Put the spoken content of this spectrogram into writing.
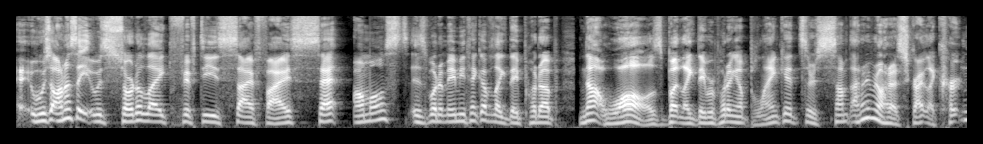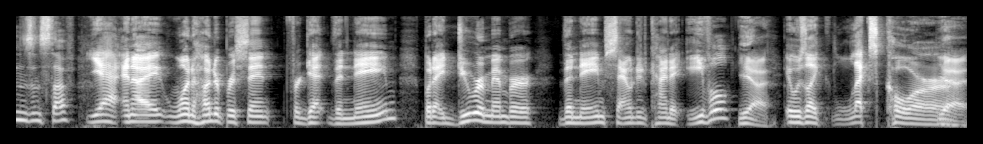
it was honestly it was sort of like 50s sci-fi set almost is what it made me think of like they put up not walls but like they were putting up blankets or something i don't even know how to describe like curtains and stuff Yeah, and I 100% forget the name, but I do remember the name sounded kind of evil. yeah It was like LexCorp, yeah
